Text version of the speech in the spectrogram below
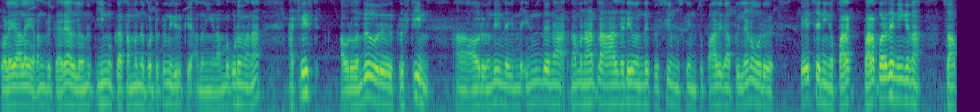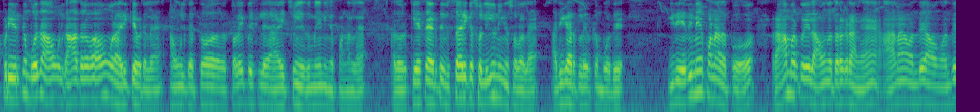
கொலையால் இறந்துருக்காரு. அதில் வந்து திமுக சம்மந்தப்பட்டிருக்குன்னு இருக்குது அதை நீங்கள் நம்ப கூட வேணாம். அட்லீஸ்ட் அவர் வந்து ஒரு கிறிஸ்டின். அவர் வந்து இந்த இந்த இந்த நா நம்ம நாட்டில் ஆல்ரெடி வந்து கிறிஸ்டின் முஸ்லீமுக்கு பாதுகாப்பு இல்லைன்னு ஒரு பேச்சை நீங்கள் பற பரப்புறதே நீங்கள் தான். ஸோ அப்படி இருக்கும்போது அவங்களுக்கு ஆதரவாகவும் ஒரு அறிக்கை விடலை. அவங்களுக்கு தொ தொலைபேசியில் அழைச்சும் எதுவுமே நீங்கள் பண்ணலை. அதை ஒரு கேஸாக எடுத்து விசாரிக்க சொல்லியும் நீங்கள் சொல்லலை. அதிகாரத்தில் இருக்கும்போது. இது எதுவுமே பண்ணாதப்போ ராமர் கோயில் அவங்க திறக்கிறாங்க. ஆனால் வந்து அவங்க வந்து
